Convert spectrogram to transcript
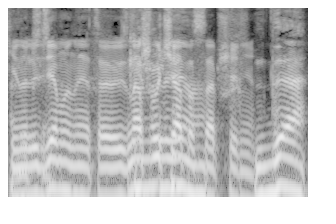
Кинули Алексей. демоны. Это из кинули нашего чата сообщение. Да.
